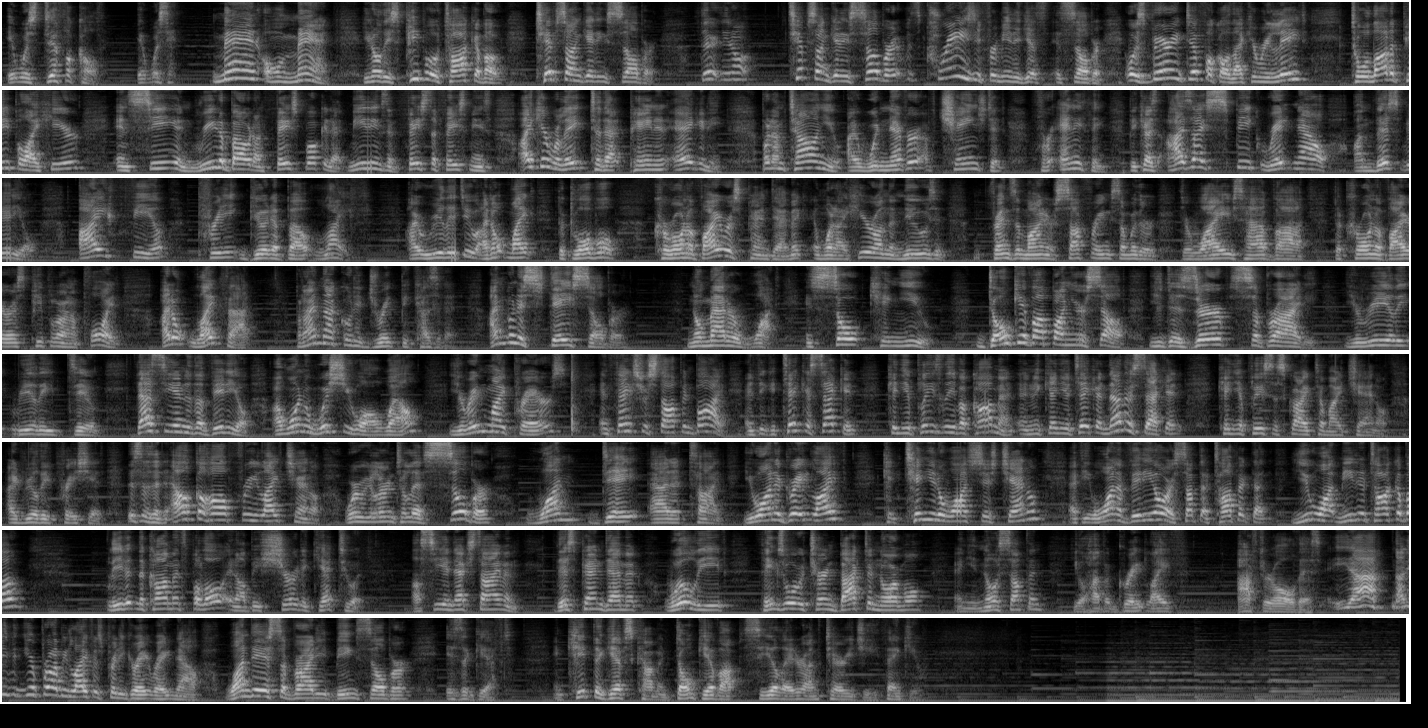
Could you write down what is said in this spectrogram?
It was difficult. It was, man, oh man. You know, these people who talk about tips on getting sober, they're, you know, tips on getting sober, it was crazy for me to get sober. It was very difficult. I can relate to a lot of people I hear and see and read about on Facebook and at meetings and face-to-face -face meetings. I can relate to that pain and agony. But I'm telling you, I would never have changed it for anything because as I speak right now on this video, I feel pretty good about life. I really do. I don't like the global coronavirus pandemic and what I hear on the news and friends of mine are suffering. Some of their, their wives have uh, the coronavirus. People are unemployed. I don't like that, but I'm not going to drink because of it. I'm going to stay sober no matter what. And so can you. Don't give up on yourself. You deserve sobriety. You really, really do. That's the end of the video. I want to wish you all well. You're in my prayers. And thanks for stopping by. And if you could take a second, can you please leave a comment? And can you take another second? Can you please subscribe to my channel? I'd really appreciate it. This is an alcohol-free life channel where we learn to live sober one day at a time. You want a great life? Continue to watch this channel. If you want a video or something, a topic that you want me to talk about, leave it in the comments below and I'll be sure to get to it. I'll see you next time and this pandemic will leave Things will return back to normal and you know something? You'll have a great life after all this. Yeah, not even, your probably life is pretty great right now. One day of sobriety, being sober is a gift. And keep the gifts coming. Don't give up. See you later. I'm Terry G. Thank you.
